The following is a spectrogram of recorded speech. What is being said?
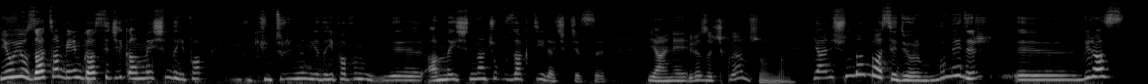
Yo yo zaten benim gazetecilik anlayışım da hip hop kültürünün ya da hip hop'un e, anlayışından çok uzak değil açıkçası. Yani biraz açıklar mısın onu bana? yani şundan bahsediyorum. Bu nedir? Ee, biraz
